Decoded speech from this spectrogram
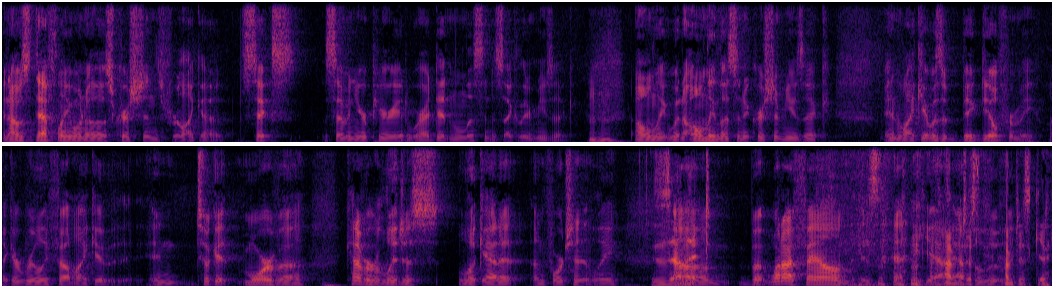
And I was definitely one of those Christians for like a six, seven year period where I didn't listen to secular music. Mm-hmm. Only would only listen to Christian music and like it was a big deal for me. Like it really felt like it, and took it more of a kind of a religious look at it. Unfortunately, zealot. Um, but what I found is that yeah, I'm absolutely. Just, I'm just kidding.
